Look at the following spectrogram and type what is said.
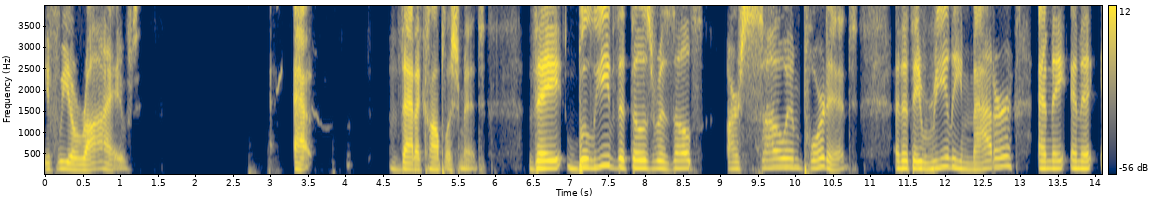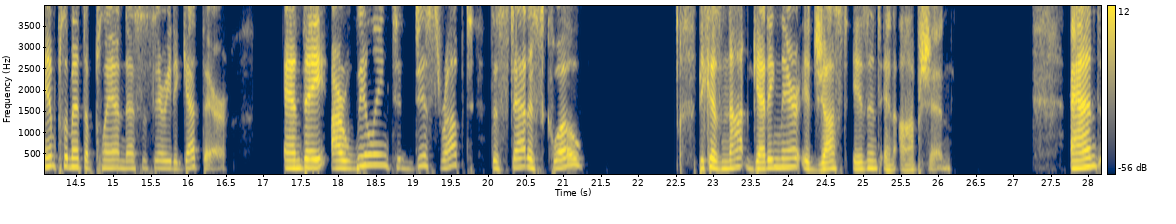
if we arrived at that accomplishment. They believe that those results are so important and that they really matter and they and they implement the plan necessary to get there and they are willing to disrupt the status quo because not getting there it just isn't an option. And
